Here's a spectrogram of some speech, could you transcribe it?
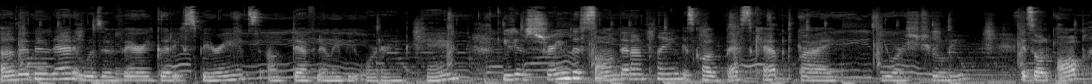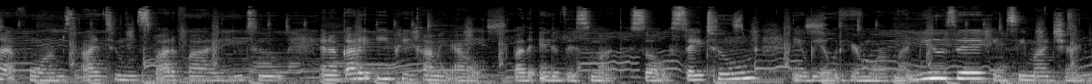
Other than that, it was a very good experience. I'll definitely be ordering again. You can stream the song that I'm playing. It's called Best Kept by yours truly. It's on all platforms iTunes, Spotify, YouTube, and I've got an EP coming out by the end of this month. So stay tuned and you'll be able to hear more of my music and see my journey.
